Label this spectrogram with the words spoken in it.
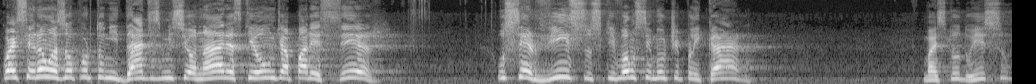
Quais serão as oportunidades missionárias que hão de aparecer? os serviços que vão se multiplicar. Mas tudo isso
